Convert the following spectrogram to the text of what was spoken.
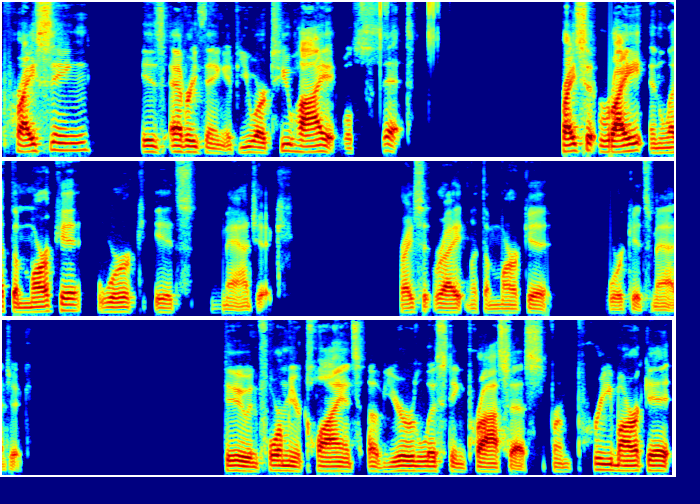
Pricing is everything. If you are too high, it will sit. Price it right and let the market work its magic. Price it right and let the market work its magic. To inform your clients of your listing process from pre market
